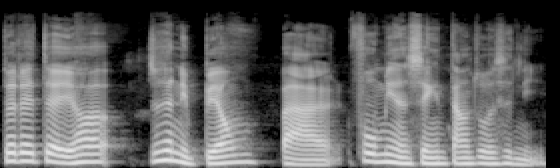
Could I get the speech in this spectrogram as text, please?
对对对，然后就是你不用把负面的声音当做是你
